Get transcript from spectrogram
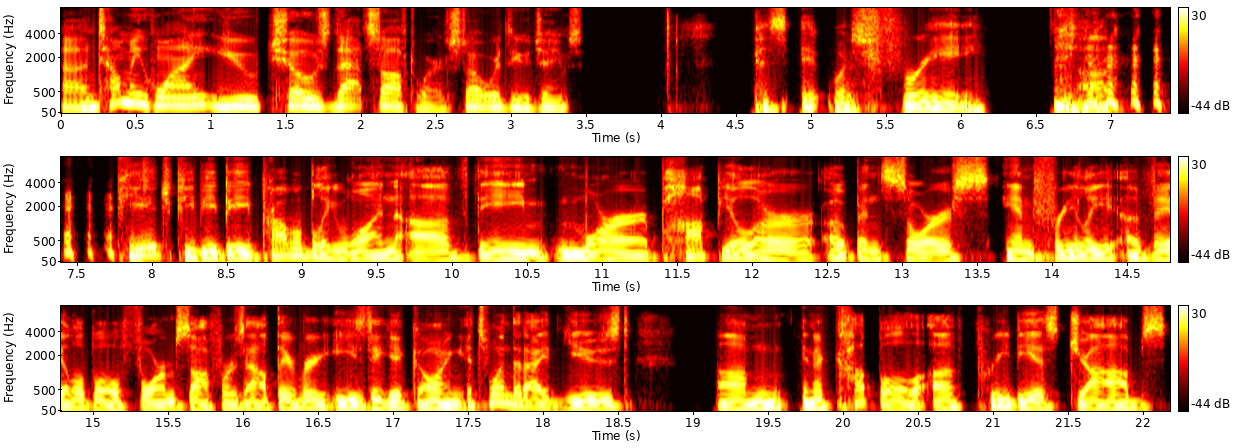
Uh, mm-hmm. Tell me why you chose that software. Start with you, James. Because it was free. Uh, PHPBB, probably one of the more popular open source and freely available form softwares out there. Very easy to get going. It's one that I'd used um, in a couple of previous jobs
